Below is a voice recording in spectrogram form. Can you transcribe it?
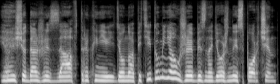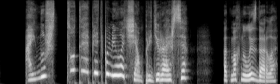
«Я еще даже завтрак не видел, но аппетит у меня уже безнадежно испорчен». «Ай, ну что ты опять по мелочам придираешься?» Отмахнулась Дарла.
